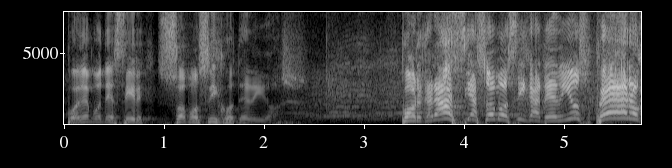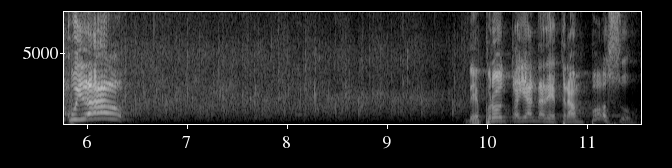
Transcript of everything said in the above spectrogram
podemos decir somos hijos de Dios. Por gracia somos hijas de Dios, pero cuidado. De pronto ahí anda de tramposo.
